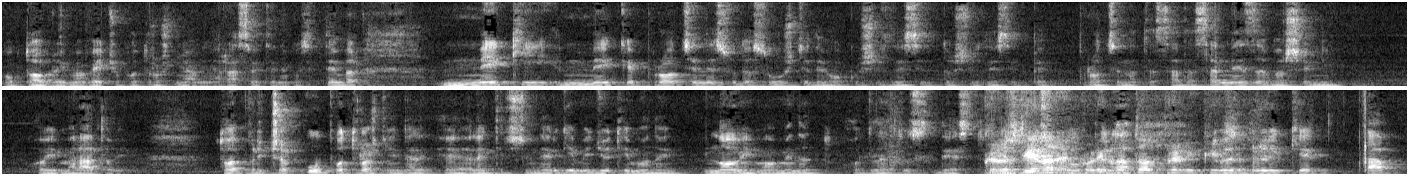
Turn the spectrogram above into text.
oktobra ima veću potrošnju javne rasvete nego septembar, neki, neke procene su da su uštede oko 60 do 65 procenata sada sa nezavršenim ovim radovima. To pričam u potrošnji ele- električne energije, međutim onaj novi moment od letos gde je Kroz dinare, koliko to otprilike izgleda? otprilike ta,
